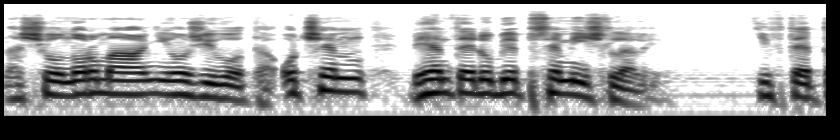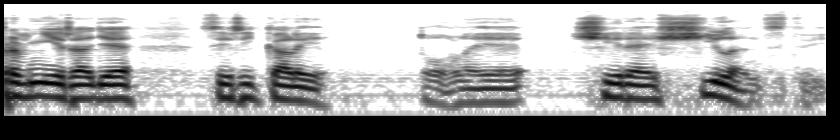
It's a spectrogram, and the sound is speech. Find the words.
našeho normálního života. O čem během té době přemýšleli? Ti v té první řadě si říkali, tohle je čiré šílenství,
